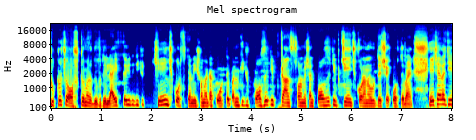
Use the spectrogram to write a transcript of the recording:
শুক্র হচ্ছে অষ্টমের অধিপতি। লাইফকে যদি কিছু চেঞ্জ করতে চান, এই সময়টা করতে পারেন, কিছু পজিটিভ ট্রান্সফরমেশন পজিটিভ চেঞ্জ করানোর উদ্দেশ্যে করতে পারেন। এছাড়া যে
